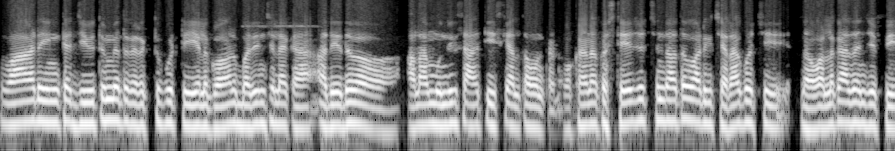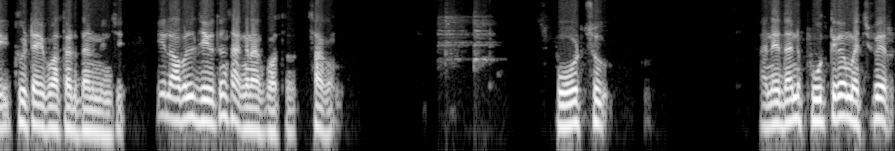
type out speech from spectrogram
వాడు ఇంకా జీవితం మీద విరక్తి పుట్టి వీళ్ళ గోర భరించలేక అదేదో అలా ముందుకు సాగి తీసుకెళ్తా ఉంటాడు. ఒకనొక స్టేజ్ వచ్చిన తర్వాత వాడికి చిరాకు వచ్చి నా వల్ల కాదని చెప్పి క్యూట్ అయిపోతాడు దాని మించి ఈ లోపల జీవితం సగనాకపోతుంది సగం. స్పోర్ట్స్ అనే దాన్ని పూర్తిగా మర్చిపోయారు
